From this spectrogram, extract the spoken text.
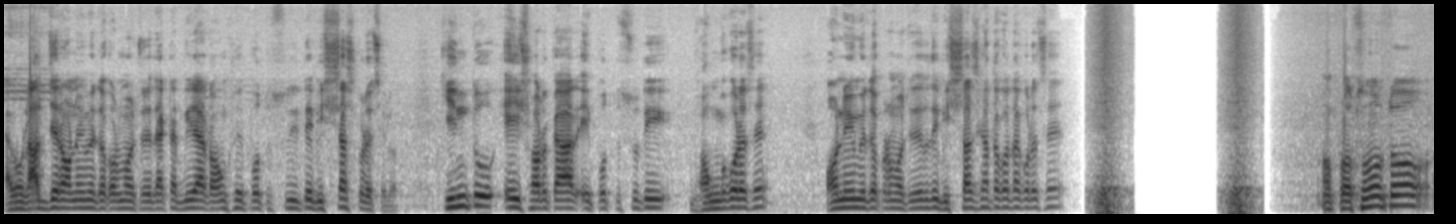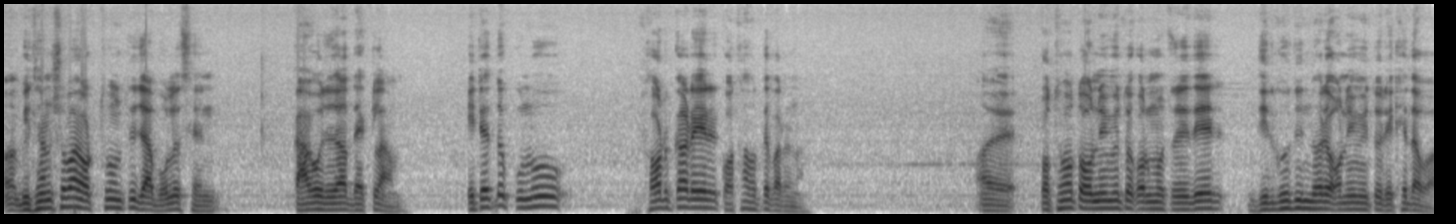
এবং রাজ্যের অনিয়মিত কর্মচারীদের একটা বিরাট অংশ এই প্রতিশ্রুতিতে বিশ্বাস করেছিল। কিন্তু এই সরকার এই প্রতিশ্রুতি ভঙ্গ করেছে, অনিয়মিত কর্মচারীদের প্রতি বিশ্বাসঘাতকতা করেছে। প্রথমত বিধানসভায় অর্থমন্ত্রী যা বলেছেন, কাগজে যা দেখলাম, এটা তো কোনো সরকারের কথা হতে পারে না। প্রথমত অনিয়মিত কর্মচারীদের দীর্ঘদিন ধরে অনিয়মিত রেখে দেওয়া,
